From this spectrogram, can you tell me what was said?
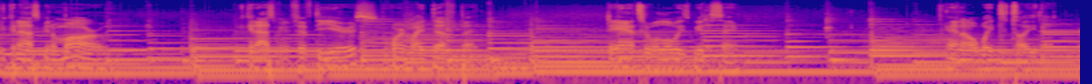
you can ask me tomorrow, you can ask me in 50 years, or in my deathbed. The answer will always be the same. And I'll wait to tell you that.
